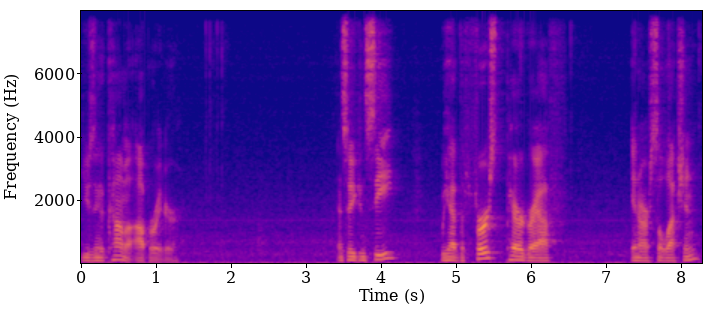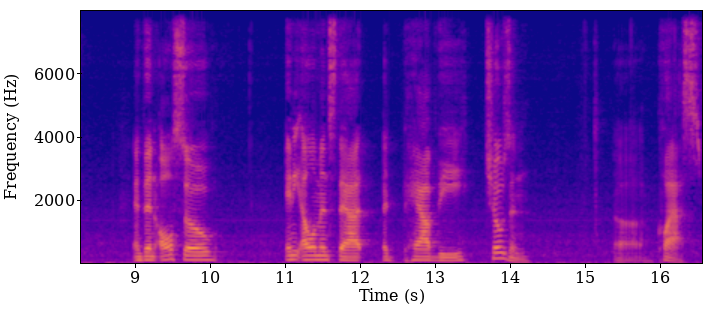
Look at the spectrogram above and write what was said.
using a comma operator. And so you can see we have the first paragraph in our selection, and then also any elements that have the chosen uh, class.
